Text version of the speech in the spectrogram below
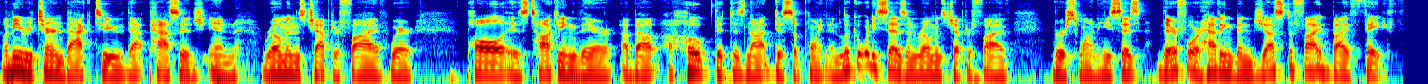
let me return back to that passage in Romans chapter 5 where Paul is talking there about a hope that does not disappoint. And look at what he says in Romans chapter 5 verse 1. He says, "Therefore having been justified by faith,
